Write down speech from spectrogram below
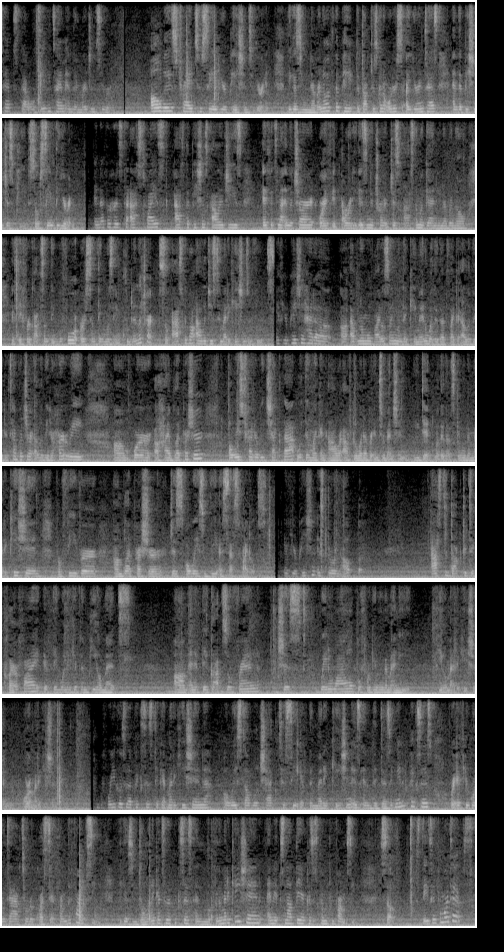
tips that will save you time in the emergency room. Always try to save your patient's urine because you never know if the pa- the doctor's gonna order a urine test and the patient just peed. So save the urine. It never hurts to ask twice. Ask the patient's allergies if it's not in the chart or if it already is in the chart. Just ask them again. You never know if they forgot something before or something was included in the chart. So ask about allergies to medications and foods. If your patient had a, a abnormal vital sign when they came in, whether that's like an elevated temperature, elevated heart rate, um, or a high blood pressure, always try to recheck that within like an hour after whatever intervention you did, whether that's giving them medication for fever, um, blood pressure, just always reassess vitals. If your patient is throwing up, ask the doctor to clarify if they want to give them PO meds. Um, and if they got Zofran, just wait a while before giving them any PO medication or a medication. Before you go to the Pyxis to get medication, always double check to see if the medication is in the designated Pyxis or if you're going to have to request it from the pharmacy because you don't want to get to the Pyxis and look for the medication and it's not there because it's coming from pharmacy. So stay tuned for more tips.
